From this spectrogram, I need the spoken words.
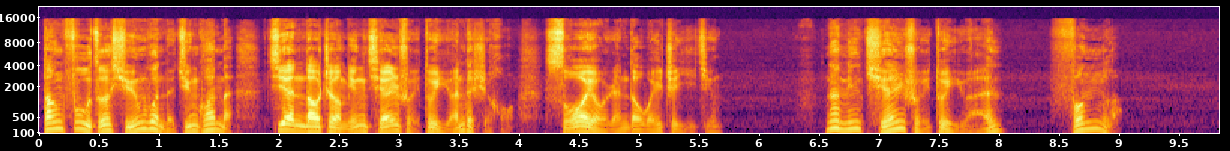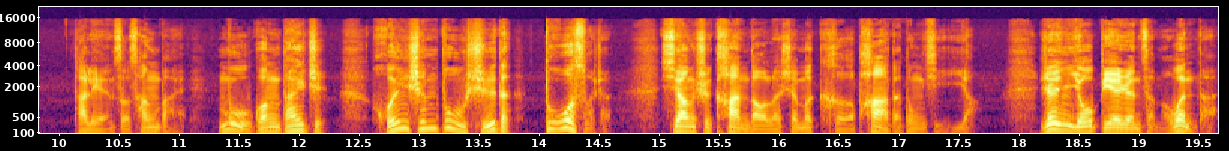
当负责询问的军官们见到这名潜水队员的时候，所有人都为之一惊。那名潜水队员疯了，他脸色苍白，目光呆滞，浑身不时的哆嗦着，像是看到了什么可怕的东西一样。任由别人怎么问他，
